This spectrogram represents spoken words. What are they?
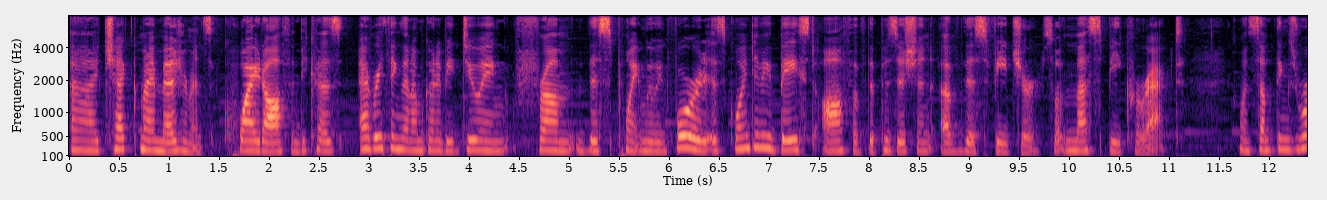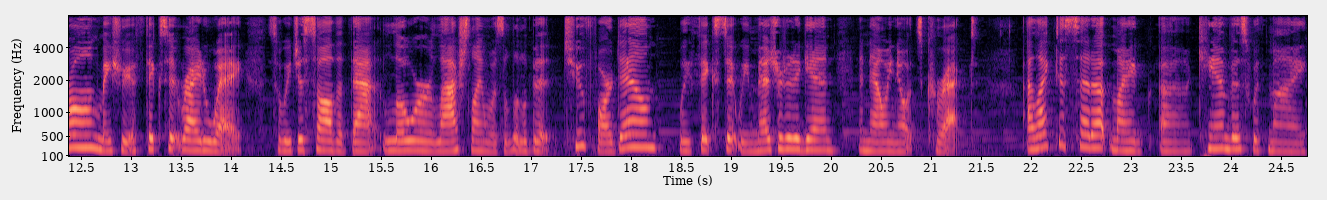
I check my measurements quite often because everything that I'm going to be doing from this point moving forward is going to be based off of the position of this feature. So it must be correct. When something's wrong, make sure you fix it right away. So we just saw that that lower lash line was a little bit too far down. We fixed it, we measured it again, and now we know it's correct. I like to set up my uh, canvas with my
